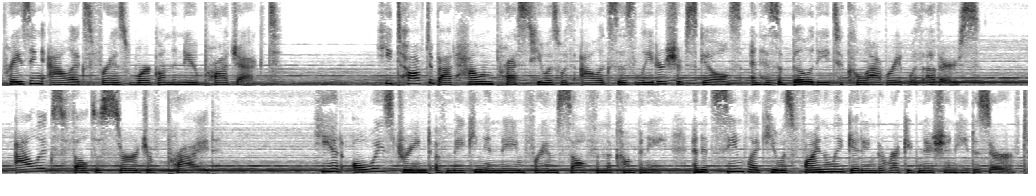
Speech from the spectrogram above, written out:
praising Alex for his work on the new project. He talked about how impressed he was with Alex's leadership skills and his ability to collaborate with others. Alex felt a surge of pride. He had always dreamed of making a name for himself in the company, and it seemed like he was finally getting the recognition he deserved.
